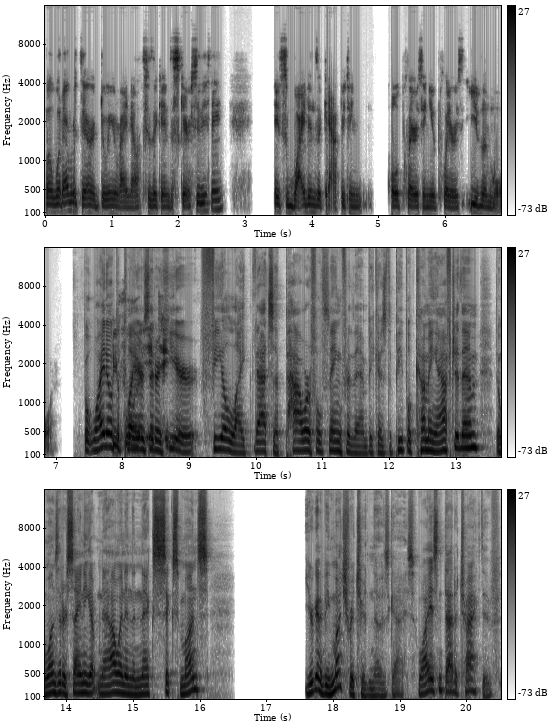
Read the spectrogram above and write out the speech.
But whatever they're doing right now to the game, the scarcity thing, it's widens the gap between old players and new players even more. But why don't the players that are here feel like that's a powerful thing for them? Because the people coming after them, the ones that are signing up now and in the next six months, you're going to be much richer than those guys. Why isn't that attractive?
